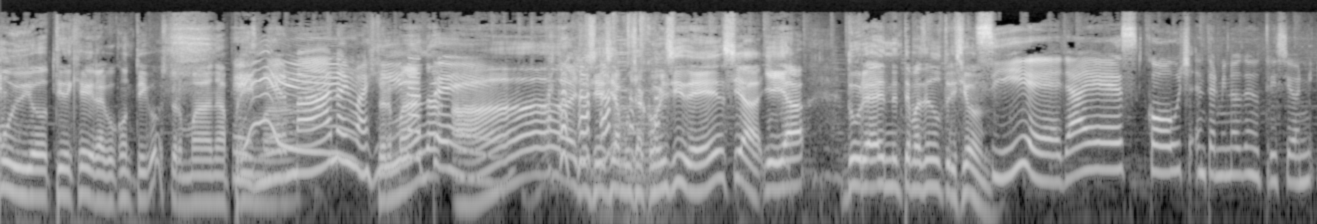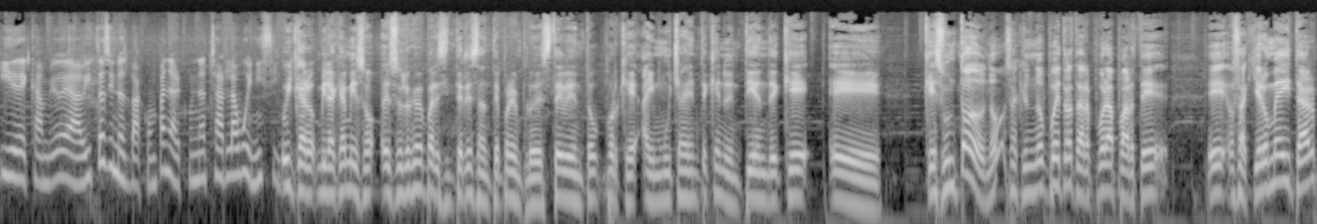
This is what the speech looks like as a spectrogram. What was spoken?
Zamudio, ¿tiene que ver algo contigo? ¿Es tu hermana, Es prima? mi hermana, ¿Tu imagínate. hermana? Ah, yo sí decía mucha coincidencia. Y ella dura en, temas de nutrición. Sí, ella es coach en términos de nutrición y de cambio de hábitos y nos va a acompañar con una charla buenísima. Uy, Caro, mira que a mí eso, eso es lo que me parece interesante, por ejemplo, de este evento, porque hay mucha gente que no entiende que, eh, que es un todo, ¿no? O sea, que uno puede tratar por aparte, eh, o sea, quiero meditar,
